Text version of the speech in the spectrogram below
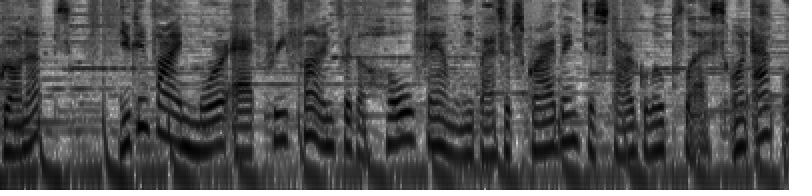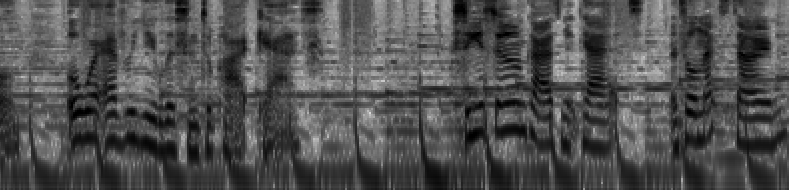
Grown-ups, you can find more ad-free fun for the whole family by subscribing to Starglow Plus on Apple or wherever you listen to podcasts. See you soon, Cosmic Cats. Until next time,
